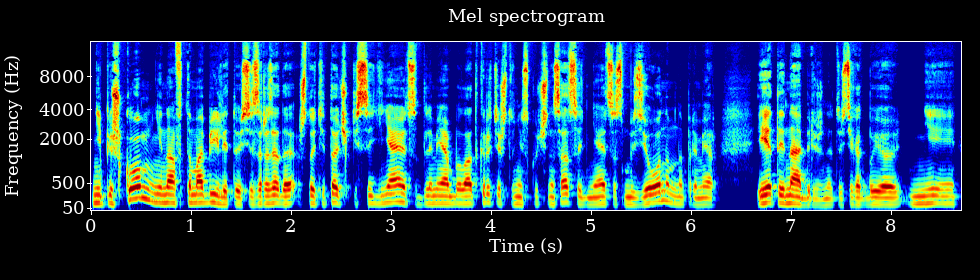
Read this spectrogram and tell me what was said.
не пешком, не на автомобиле. То есть из разряда, что эти точки соединяются, для меня было открытие, что нескучный сад соединяется с музеоном, например, и этой набережной. То есть я как бы ее не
